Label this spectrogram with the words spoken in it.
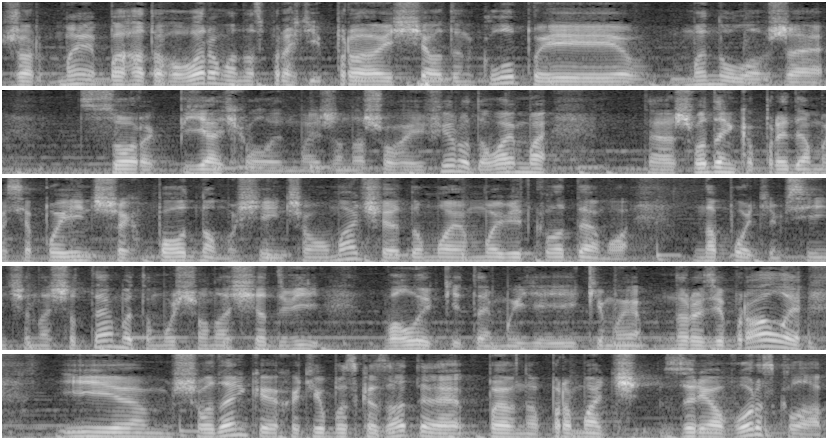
Жор, ми багато говоримо насправді про ще один клуб, і минуло вже 45 хвилин майже нашого ефіру. Давай ми е, швиденько пройдемося по інших, по одному ще іншому матчу. Я думаю, ми відкладемо на потім всі інші наші теми, тому що у нас ще дві великі теми є, які ми не розібрали. І швиденько я хотів би сказати, певно, про матч Зоря Ворскла.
